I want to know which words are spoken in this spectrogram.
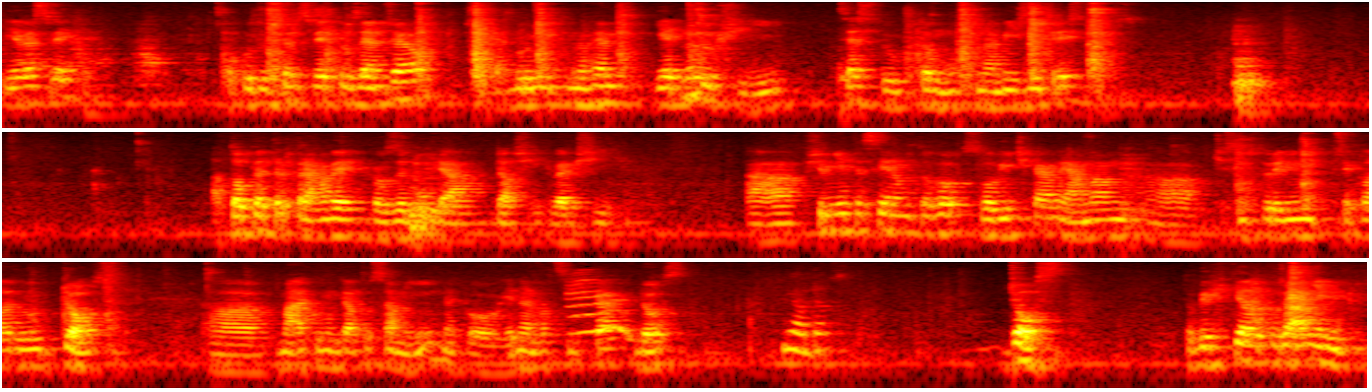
je ve světě. Pokud už jsem světu zemřel, tak budu mít mnohem jednodušší cestu k tomu, co nabízí Kristus. A to Petr právě rozebírá v dalších verších. A všimněte si jenom toho slovíčka, já mám v českém studijním překladu dost. Má komunika to samý, nebo 21, dost? Jo, dost. Dost. To bych chtěl pořádně.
